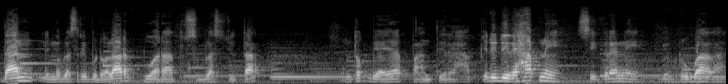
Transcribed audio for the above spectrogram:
dan 15.000 dolar 211 juta untuk biaya panti rehab. Jadi di rehab nih si Grand nih berubah lah.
